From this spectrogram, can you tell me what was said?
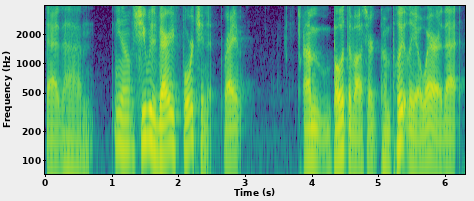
that, um, you know, she was very fortunate, right? I'm, both of us are completely aware that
